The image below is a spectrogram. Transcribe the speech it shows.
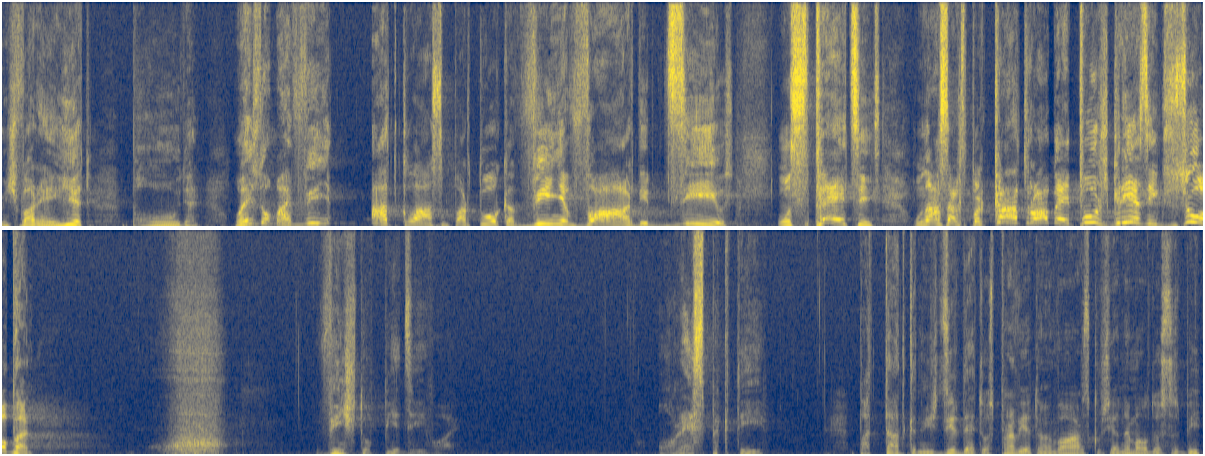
viņš varēja iet pa ūdeni. Un es domāju, viņa atklāsme par to, ka viņa vārdi ir dzīves un spēcīgs un asāks par katru abēju pušu griezīgu zobenu. Viņš to piedzīvoja. Un respektīvi, pat tad, kad viņš dzirdēja tos pravietojuma vārdus, kurus, ja nemaldos, tas bija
